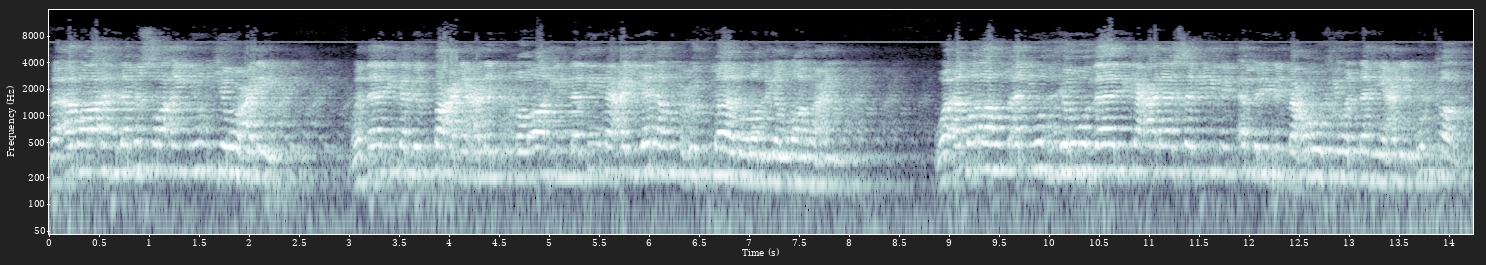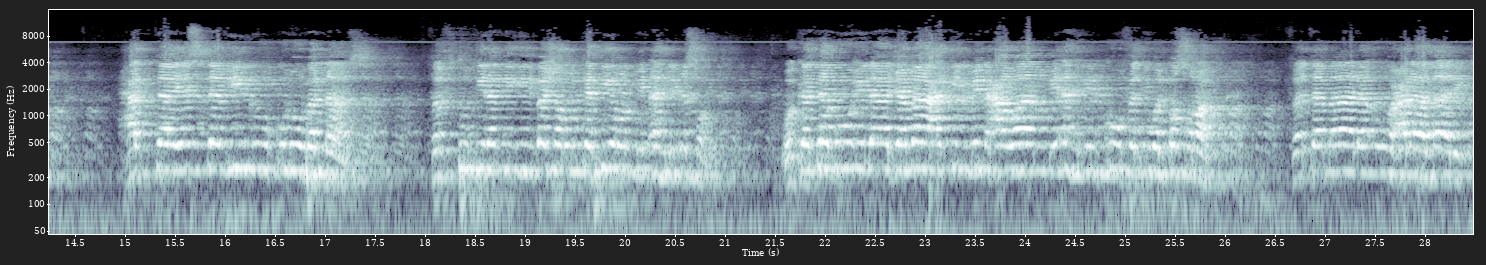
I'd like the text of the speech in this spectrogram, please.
فأمر أهل مصر أن ينكروا عليه. وذلك بالطعن على الأمراء الذين عينهم عثمان رضي الله عنه وأمرهم أن يظهروا ذلك على سبيل الأمر بالمعروف والنهي عن المنكر حتى يستميلوا قلوب الناس فافتتن به بشر كثير من أهل مصر وكتبوا إلى جماعة من عوام أهل الكوفة والبصرة فتمالأوا على ذلك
